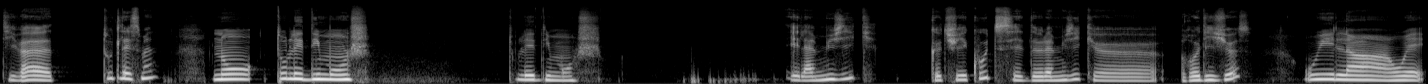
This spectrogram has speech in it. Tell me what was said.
Tu vas toutes les semaines? Non, tous les dimanches. Tous les dimanches. Et la musique que tu écoutes, c'est de la musique euh, religieuse? Oui, là, ouais.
